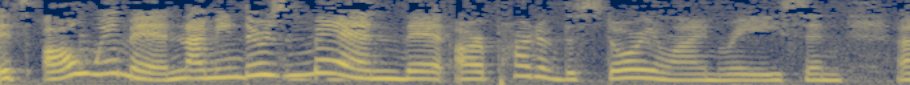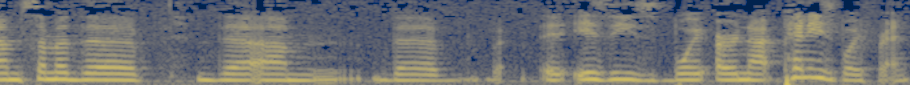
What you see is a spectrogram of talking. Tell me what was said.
it's all women. I mean, there's men that are part of the storyline race, and um, some of the the um, the Izzy's boy or not Penny's boyfriend,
